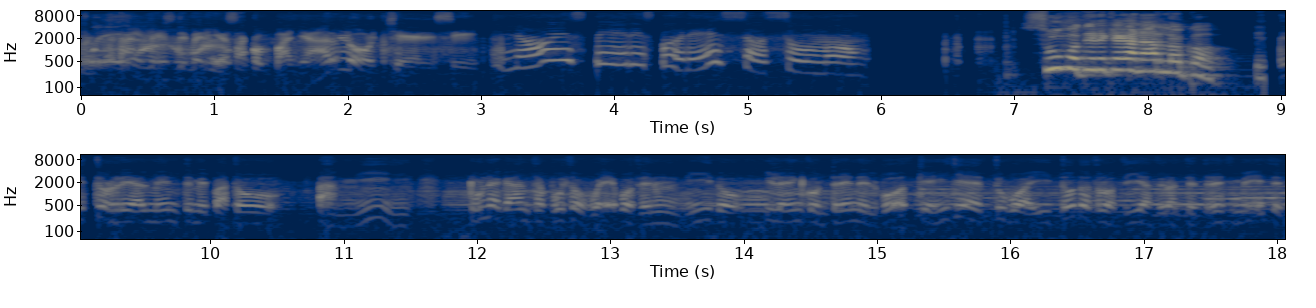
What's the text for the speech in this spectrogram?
Tal vez deberías acompañarlo, Chelsea. No esperes por eso, Sumo. Sumo tiene que ganar, loco. Esto realmente me pasó a mí. Una gansa puso huevos en un nido y la encontré en el bosque. Ella estuvo ahí todos los días durante tres meses.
